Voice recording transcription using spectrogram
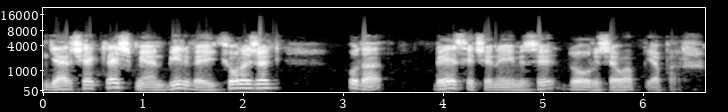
Gerçekleşmeyen 1 ve 2 olacak. Bu da B seçeneğimizi doğru cevap yapar.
